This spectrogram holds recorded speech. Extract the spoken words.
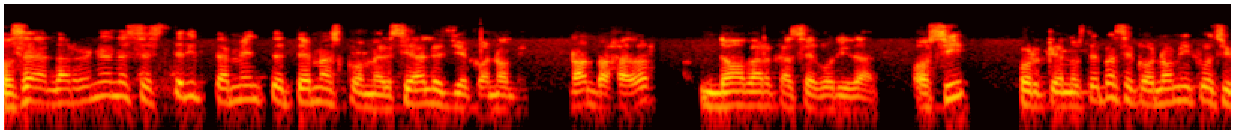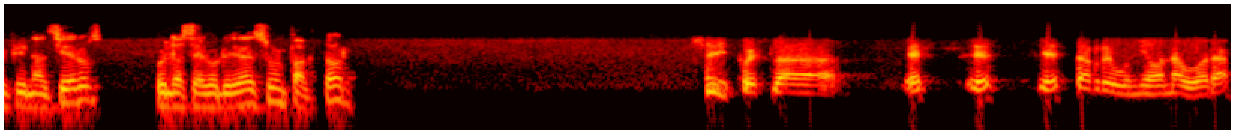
O sea, la reunión es estrictamente temas comerciales y económicos, ¿no, embajador? No abarca seguridad. ¿O sí? Porque en los temas económicos y financieros pues la seguridad es un factor. Sí, pues la es, esta reunión ahora,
